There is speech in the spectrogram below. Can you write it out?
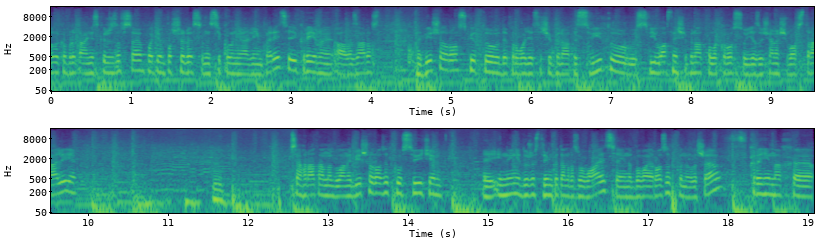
Великобританії, скоріш за все, потім поширився на всі колоніальні імперії цієї країни, але зараз найбільше розквіту, де проводяться чемпіонати світу. Свій власний чемпіонат по лакросу є, звичайно, що в Австралії. Ця гра там набула найбільше розвитку в світі. е, І нині дуже стрімко там розвивається і набуває розвитку не лише в країнах е,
